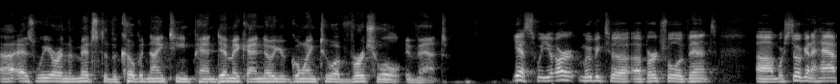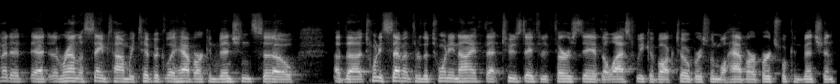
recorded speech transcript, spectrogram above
uh, as we are in the midst of the COVID 19 pandemic. I know you're going to a virtual event. Yes, we are moving to a, a virtual event. Um, we're still going to have it at, at, around the same time we typically have our convention. So, uh, the 27th through the 29th, that Tuesday through Thursday of the last week of October is when we'll have our virtual convention.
